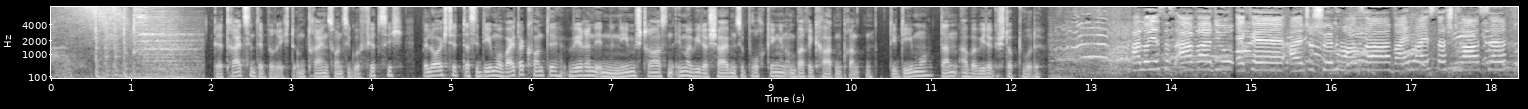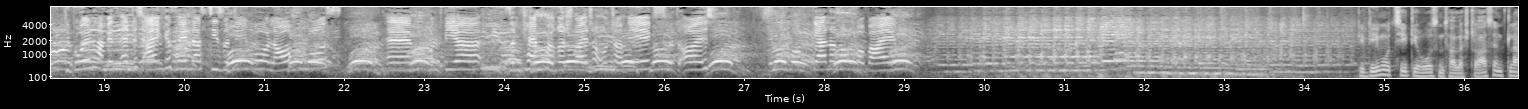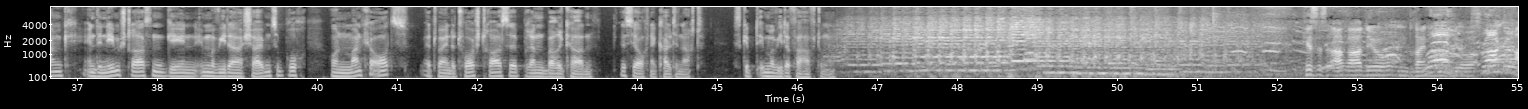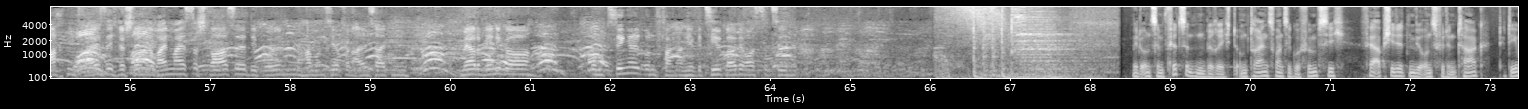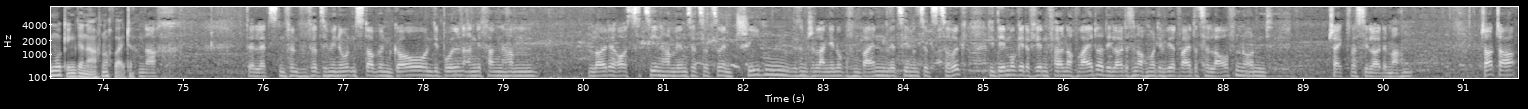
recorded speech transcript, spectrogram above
Der 13. Bericht um 23.40 Uhr beleuchtet, dass die Demo weiter konnte, während in den Nebenstraßen immer wieder Scheiben zu Bruch gingen und Barrikaden brannten. Die Demo dann aber wieder gestoppt wurde. Hallo, hier ist das A-Radio, Ecke Alte Schönhauser, Weinmeisterstraße. Die Bullen haben jetzt endlich eingesehen, dass diese Demo laufen muss. Ähm, und wir sind kämpferisch weiter unterwegs mit euch. Kommt gerne noch vorbei. Die Demo zieht die Rosenthaler Straße entlang. In den Nebenstraßen gehen immer wieder Scheiben zu Bruch und mancherorts, etwa in der Torstraße, brennen Barrikaden. Ist ja auch eine kalte Nacht. Es gibt immer wieder Verhaftungen. Hier ist das A-Radio um 23.38 Uhr. Wir stehen in der Rheinmeisterstraße. Die Bullen haben uns hier von allen Seiten mehr oder weniger umzingelt und fangen an, hier gezielt Leute rauszuziehen. Mit unserem 14. Bericht um 23.50 Uhr verabschiedeten wir uns für den Tag. Die Demo ging danach noch weiter. Nach der letzten 45 Minuten Stop and Go und die Bullen angefangen haben, Leute rauszuziehen, haben wir uns jetzt dazu entschieden. Wir sind schon lange genug auf den Beinen, wir ziehen uns jetzt zurück. Die Demo geht auf jeden Fall noch weiter. Die Leute sind auch motiviert, weiter zu laufen und checkt, was die Leute machen. Ciao, ciao.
